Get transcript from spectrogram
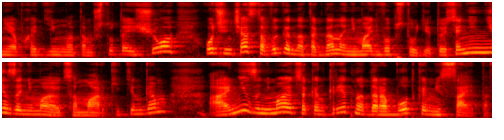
необходима, там что-то еще, очень часто выгодно тогда нанимать веб-студии. То есть они не занимаются маркетингом, а они занимаются конкретно доработками сайтов.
